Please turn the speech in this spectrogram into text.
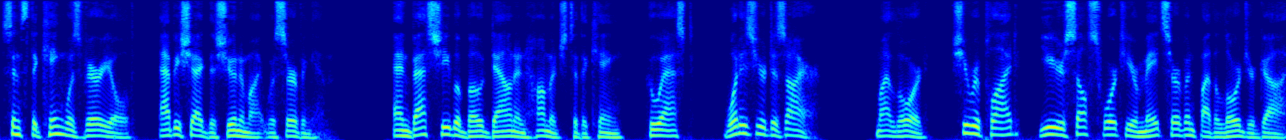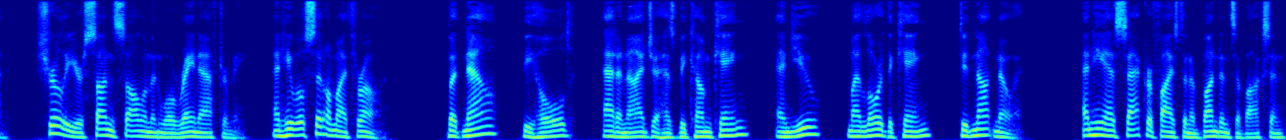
Since the king was very old, Abishag the Shunammite was serving him. And Bathsheba bowed down in homage to the king, who asked, What is your desire? My lord, she replied, You yourself swore to your maidservant by the Lord your God, Surely your son Solomon will reign after me, and he will sit on my throne. But now, behold, Adonijah has become king, and you, my lord the king, did not know it. And he has sacrificed an abundance of oxen,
